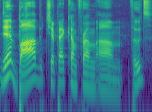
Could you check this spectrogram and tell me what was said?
Didn't Bob Chapek come from um, Foods?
